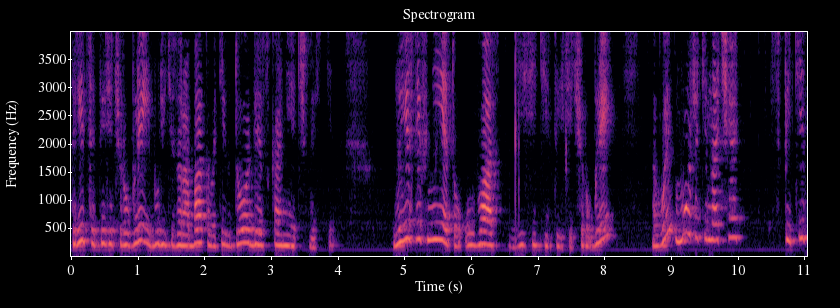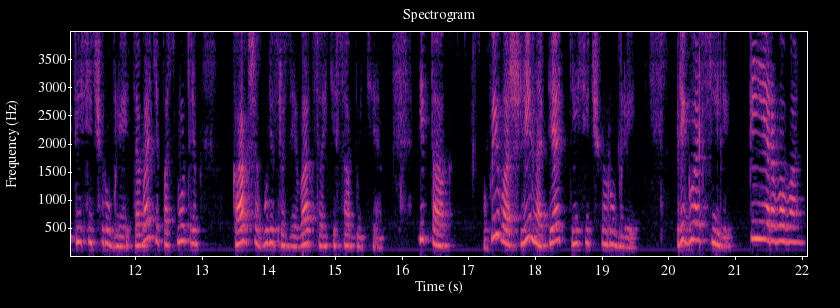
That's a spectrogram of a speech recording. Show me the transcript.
30 тысяч рублей и будете зарабатывать их до бесконечности. Но если нету у вас 10 тысяч рублей, вы можете начать с 5 тысяч рублей. Давайте посмотрим, как же будет развиваться эти события. Итак, вы вошли на 5000 рублей. Пригласили первого,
